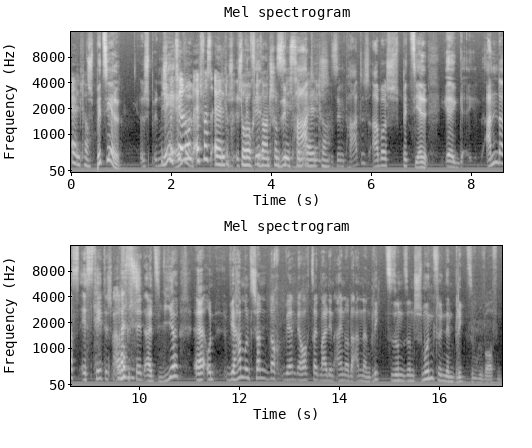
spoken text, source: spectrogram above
Älter. speziell. Sp nee, speziell älter. und etwas älter. Sch- Doch, speziell- die waren schon ein bisschen sympathisch, älter. Sympathisch, aber speziell. Äh, anders ästhetisch aufgestellt als wir. Äh, und wir haben uns schon doch während der Hochzeit mal den einen oder anderen Blick, so, so einen schmunzelnden Blick zugeworfen.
